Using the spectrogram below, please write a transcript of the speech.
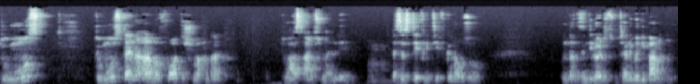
Du musst, du musst deine Arme vor dich machen. Du hast Angst um dein Leben. Mhm. Es ist definitiv genauso. Und dann sind die Leute zum Teil über die Banden.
